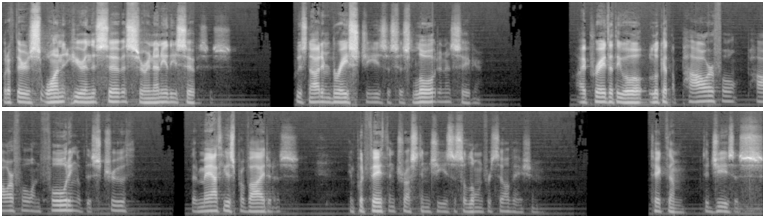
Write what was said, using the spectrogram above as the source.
But if there's one here in this service or in any of these services who has not embraced Jesus as Lord and as Savior, I pray that they will look at the powerful, powerful unfolding of this truth that Matthew has provided us and put faith and trust in Jesus alone for salvation. Take them to Jesus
